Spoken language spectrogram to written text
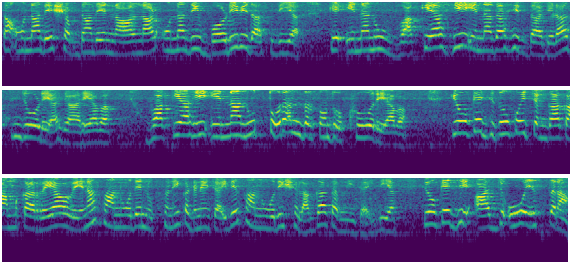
ਤਾਂ ਉਹਨਾਂ ਦੇ ਸ਼ਬਦਾਂ ਦੇ ਨਾਲ ਨਾਲ ਉਹਨਾਂ ਦੀ ਬੋਡੀ ਵੀ ਦੱਸਦੀ ਆ ਕਿ ਇਹਨਾਂ ਨੂੰ ਵਾਕਿਆ ਹੀ ਇਹਨਾਂ ਦਾ ਹਿਰਦਾ ਜਿਹੜਾ ਝੰਜੋੜਿਆ ਜਾ ਰਿਹਾ ਵਾ। ਵਾਕਿਆ ਹੀ ਇਹਨਾਂ ਨੂੰ ਤੁਰ ਅੰਦਰ ਤੋਂ ਦੁੱਖ ਹੋ ਰਿਹਾ ਵਾ। ਕਿਉਂਕਿ ਜਦੋਂ ਕੋਈ ਚੰਗਾ ਕੰਮ ਕਰ ਰਿਹਾ ਹੋਵੇ ਨਾ, ਸਾਨੂੰ ਉਹਦੇ ਨੁਕਸ ਨਹੀਂ ਕੱਢਣੇ ਚਾਹੀਦੇ, ਸਾਨੂੰ ਉਹਦੀ ਸ਼ਲਾਘਾ ਕਰਨੀ ਚਾਹੀਦੀ ਆ। ਕਿਉਂਕਿ ਜੇ ਅੱਜ ਉਹ ਇਸ ਤਰ੍ਹਾਂ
